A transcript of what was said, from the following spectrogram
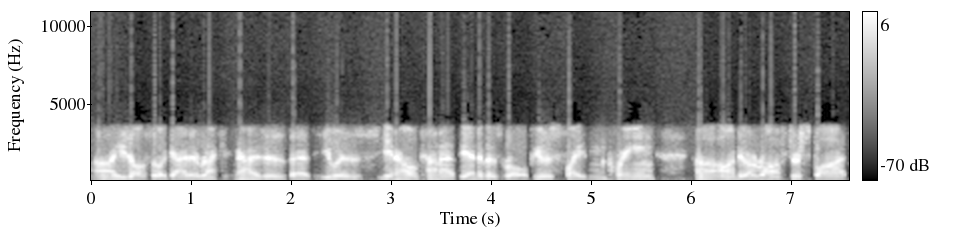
Uh, he's also a guy that recognizes that he was, you know, kind of at the end of his rope. He was fighting, clinging uh, onto a roster spot.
